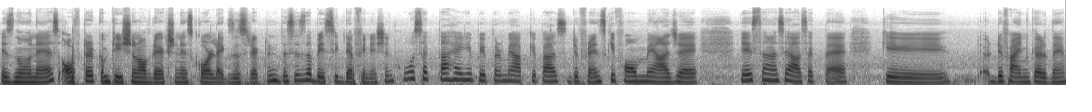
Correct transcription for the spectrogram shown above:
is known as. After completion of reaction is called exist reactant. This is the basic definition. हो सकता है ये पेपर में आपके पास डिफरेंस की फॉर्म में आ जाए। या इस तरह से आ सकता है कि डिफ़ाइन कर दें।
